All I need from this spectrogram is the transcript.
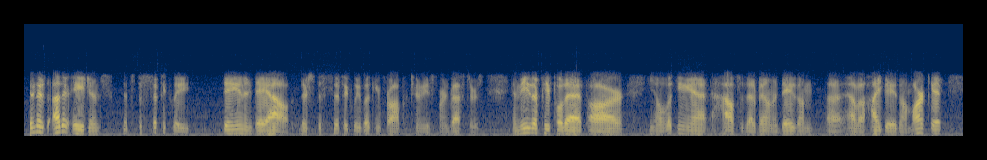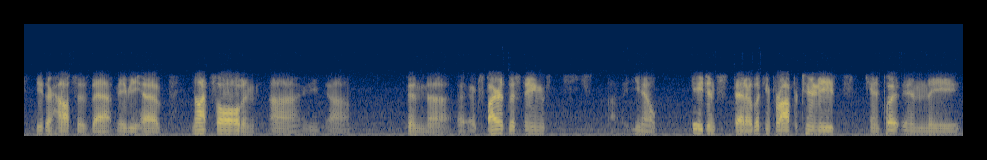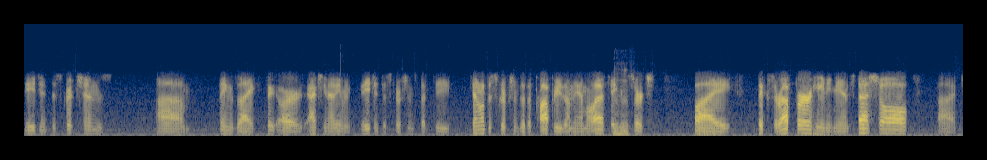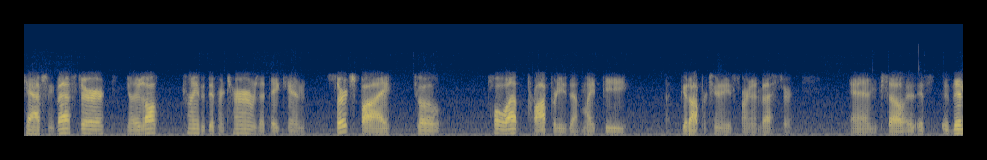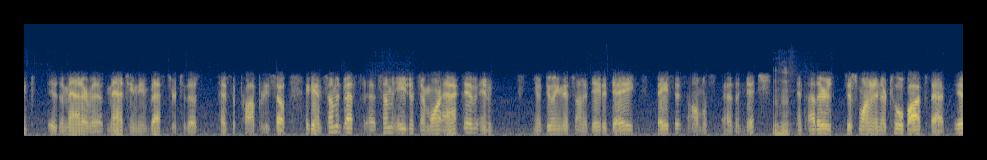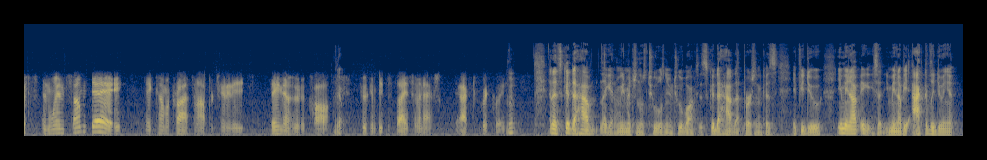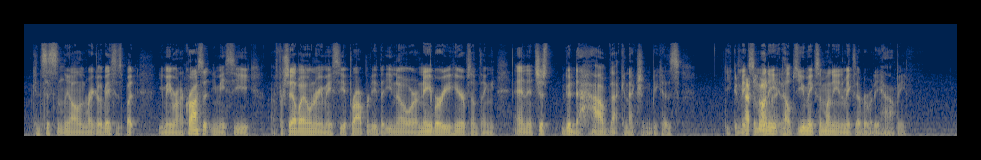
Then there's other agents that specifically, day in and day out, they're specifically looking for opportunities for investors, and these are people that are, you know, looking at houses that have been on the days on uh, have a high days on market. These are houses that maybe have not sold and uh, uh, been uh, expired listings. Uh, you know, agents that are looking for opportunities can put in the agent descriptions um, things like, or actually not even agent descriptions, but the general descriptions of the properties on the MLS. They Mhm. can search by fixer upper, handyman special, uh, cash investor. You know, there's all kinds of different terms that they can search by to pull up properties that might be good opportunities for an investor. And so it- it's it then is a matter of matching the investor to those types of properties. So again, some invest uh, some agents are more active in you know doing this on a day-to-day basis, almost as a niche, Mm-hmm. and others just want it in their toolbox that if and when someday they come across an opportunity, they know who to call, Yep. who can be decisive and act act quickly. Yep. And it's good to have again. We mentioned those tools in your toolbox. It's good to have that person because if you do, you may not. You said you may not be actively doing it consistently all on a regular basis, but you may run across it. You may see a for sale by owner. You may see a property that you know or a neighbor. You hear of something, and it's just good to have that connection because you can make some money. It helps you make some money, and it makes everybody happy.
